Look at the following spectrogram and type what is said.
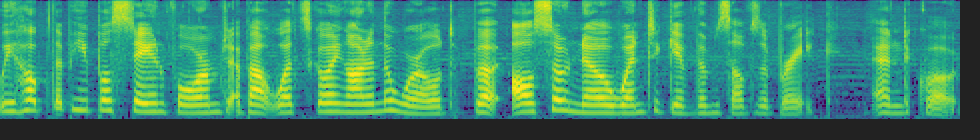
we hope that people stay informed about what's going on in the world, but also know when to give themselves a break. End quote.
